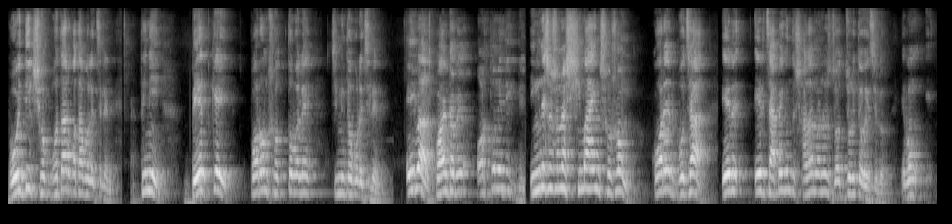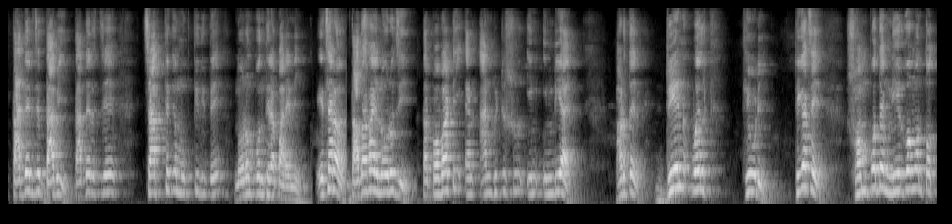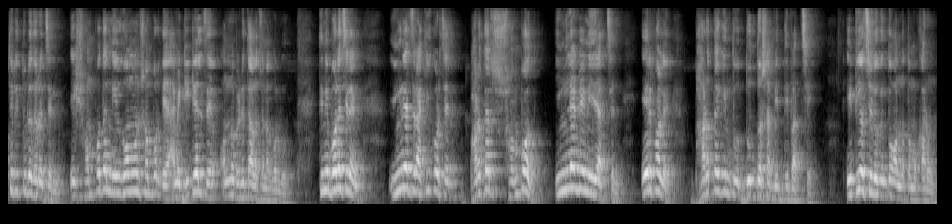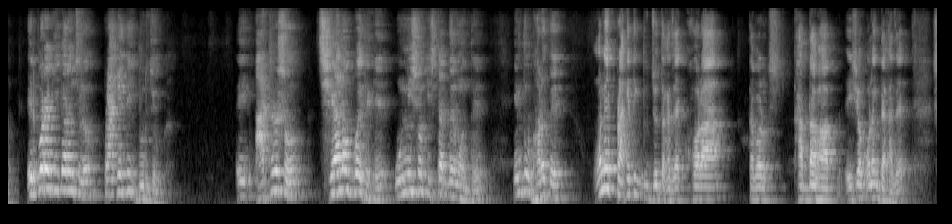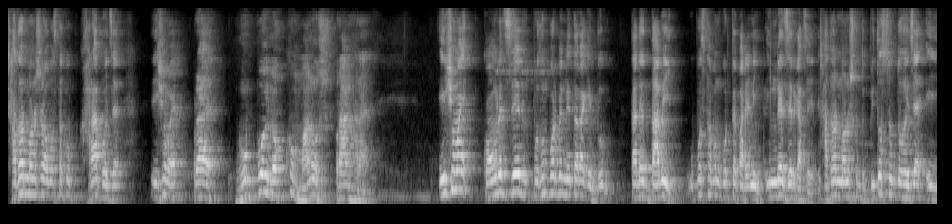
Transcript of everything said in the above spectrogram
বৈদিক সভ্যতার কথা বলেছিলেন। তিনি বেদকেই পরম সত্য বলে চিহ্নিত করেছিলেন। এইবার পয়েন্ট হবে অর্থনৈতিক দিক। ইংরেজ শাসনের সীমাহীন শোষণ, করের বোঝা, এর এর চাপে কিন্তু সাধারণ মানুষ জর্জরিত হয়েছিল এবং তাদের যে দাবি, তাদের যে চাপ থেকে মুক্তি দিতে নরমপন্থীরা পারেনি। এছাড়াও দাদাভাই নৌরজি তার পভার্টি অ্যান্ড আনবিউটিফুল ইন ইন্ডিয়ায় ভারতের ড্রেন ওয়েলথ থিওরি ঠিক আছে? সম্পদের নির্গমন তত্ত্বটি তুলে ধরেছেন। এই সম্পদের নির্গমন সম্পর্কে আমি ডিটেলসে অন্য ভিডিওতে আলোচনা করব। তিনি বলেছিলেন, ইংরেজরা কী করছেন? ভারতের সম্পদ ইংল্যান্ডে নিয়ে যাচ্ছেন। এর ফলে ভারতে কিন্তু দুর্দশা বৃদ্ধি পাচ্ছে। এটিও ছিল কিন্তু অন্যতম কারণ। এরপরে কী কারণ ছিল? প্রাকৃতিক দুর্যোগ। এই আঠেরোশো ছিয়ানব্বই থেকে উনিশশো খ্রিস্টাব্দের মধ্যে কিন্তু ভারতে অনেক প্রাকৃতিক দুর্যোগ দেখা যায়। খরা, তারপর খাদ্যাভাব, এইসব অনেক দেখা যায়। সাধারণ মানুষের অবস্থা খুব খারাপ হয়ে যায় এই সময় প্রায় নব্বই লক্ষ মানুষ প্রাণ হারায়। এই সময় কংগ্রেসের প্রথম পর্বের নেতারা কিন্তু তাদের দাবি উপস্থাপন করতে পারেনি ইংরেজের কাছে। সাধারণ মানুষ কিন্তু বিতঃসদ্য হয়ে যায় এই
